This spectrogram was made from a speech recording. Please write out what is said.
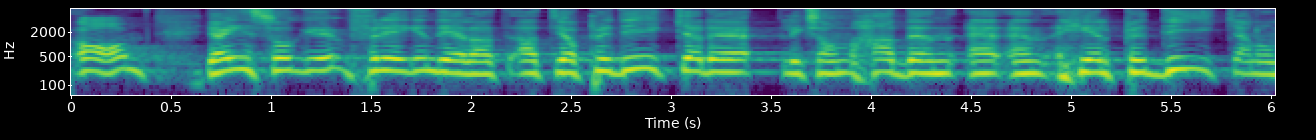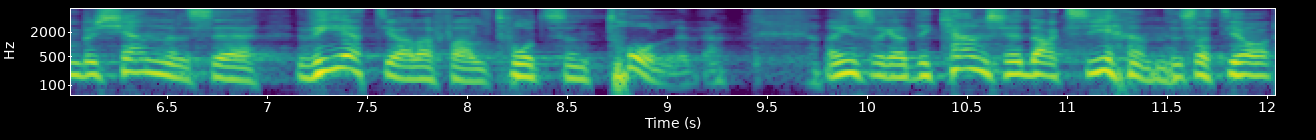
ja, jag insåg för egen del att, att jag predikade, liksom hade en, en hel predikan om bekännelse, vet jag i alla fall, 2012. Jag insåg att det kanske är dags igen. Så att jag,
